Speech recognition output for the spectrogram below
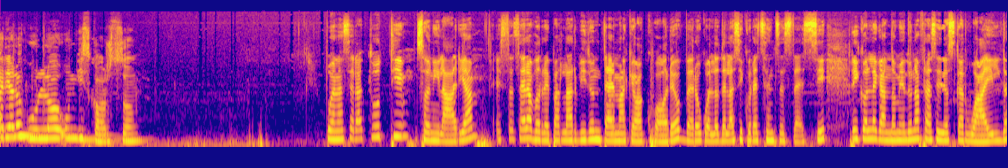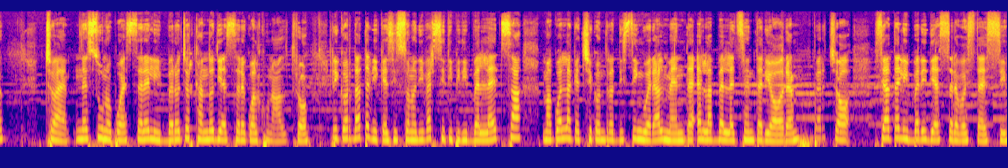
Ilaria Logullo, un discorso. Buonasera a tutti, sono Ilaria e stasera vorrei parlarvi di un tema che ho a cuore, ovvero quello della sicurezza in se stessi, ricollegandomi ad una frase di Oscar Wilde, cioè nessuno può essere libero cercando di essere qualcun altro. Ricordatevi che esistono diversi tipi di bellezza, ma quella che ci contraddistingue realmente è la bellezza interiore. Perciò siate liberi di essere voi stessi.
